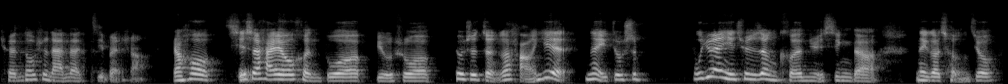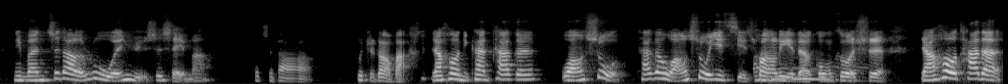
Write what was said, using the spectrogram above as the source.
全都是男的，基本上。然后其实还有很多，比如说就是整个行业内就是不愿意去认可女性的那个成就。你们知道陆文宇是谁吗？不知道，不知道吧？然后你看他跟王树，他跟王树一起创立的工作室。然后他的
